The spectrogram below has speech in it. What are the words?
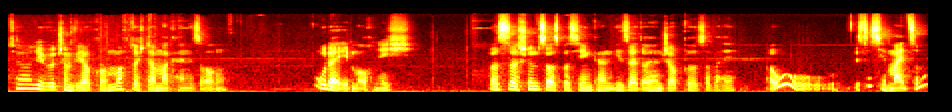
Tja, die wird schon wiederkommen. Macht euch da mal keine Sorgen. Oder eben auch nicht. Was ist das Schlimmste, was passieren kann? Ihr seid euren Job los, aber hey. Oh, ist das hier mein Zimmer?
